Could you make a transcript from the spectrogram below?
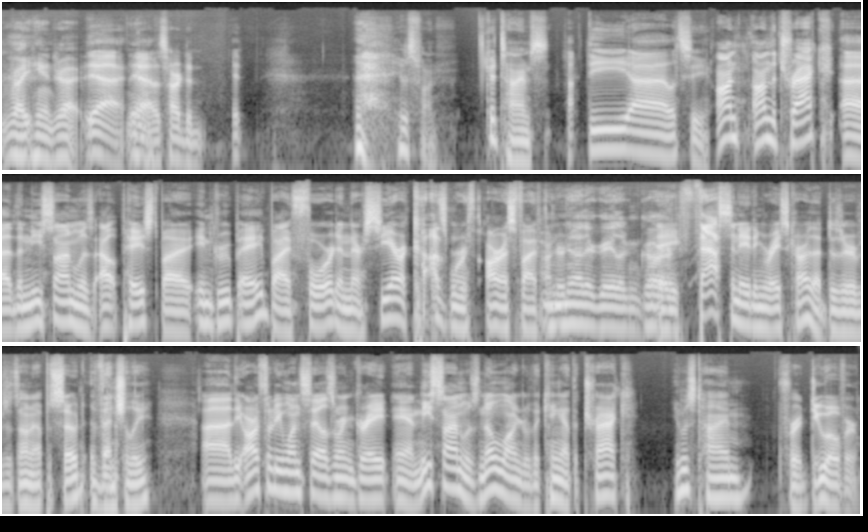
right-hand drive. yeah, yeah, Yeah. It was hard to. It. Was fun. Good times. The uh, let's see on on the track, uh, the Nissan was outpaced by in Group A by Ford and their Sierra Cosworth RS 500. Another great-looking car. a fascinating race car that deserves its own episode eventually. Uh, the R31 sales weren't great, and Nissan was no longer the king at the track. It was time for a do over.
